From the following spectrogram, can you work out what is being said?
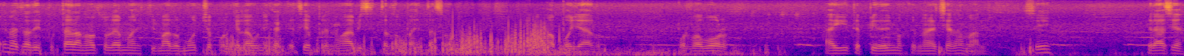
Es nuestra diputada, nosotros la hemos estimado mucho porque es la única que siempre nos ha visitado para esta zona y nos ha apoyado. Por favor, ahí te pedimos que nos eche la mano. ¿sí? Gracias,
